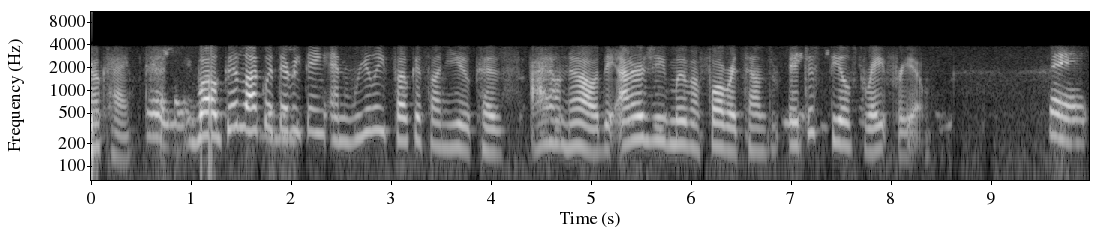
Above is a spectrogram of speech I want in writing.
Okay. Well, good luck with mm-hmm. everything, and really focus on you because I don't know the energy moving forward sounds. It just feels great for you. Thanks.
